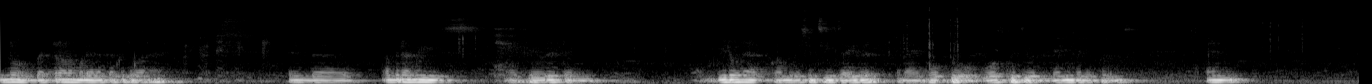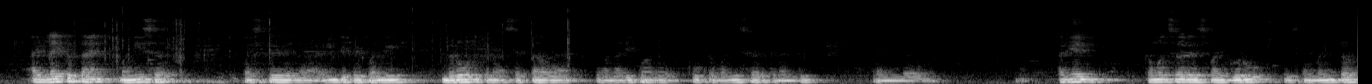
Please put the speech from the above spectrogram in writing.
இன்னும் பெட்டரான மலையாளம் கற்றுட்டு வரேன் and Abirami is my favourite and we don't have combination scenes either, and I hope to work with you in many, many films. And I'd like to thank Mani sir first நான் ஐடென்டிஃபை பண்ணி இந்த ரோலுக்கு நான் செட் ஆவேன். இவன் நடிப்பான்னு கூப்பிட்ட மணி சாருக்கு நன்றி. And again Kamal sir is my guru is my mentor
